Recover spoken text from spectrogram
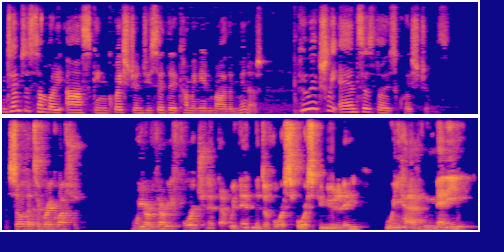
In terms of somebody asking questions, you said they're coming in by the minute. Who actually answers those questions? So that's a great question. We are very fortunate that within the divorce force community, we have many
